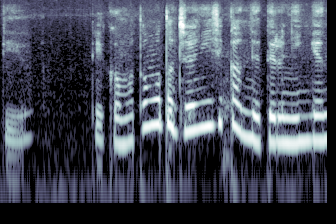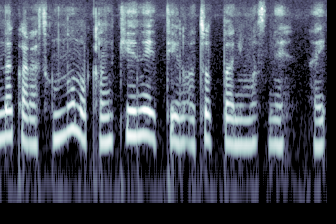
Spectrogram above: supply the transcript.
ていう。っていうかもともと12時間寝てる人間だからそんなの関係ねえっていうのはちょっとありますねはい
